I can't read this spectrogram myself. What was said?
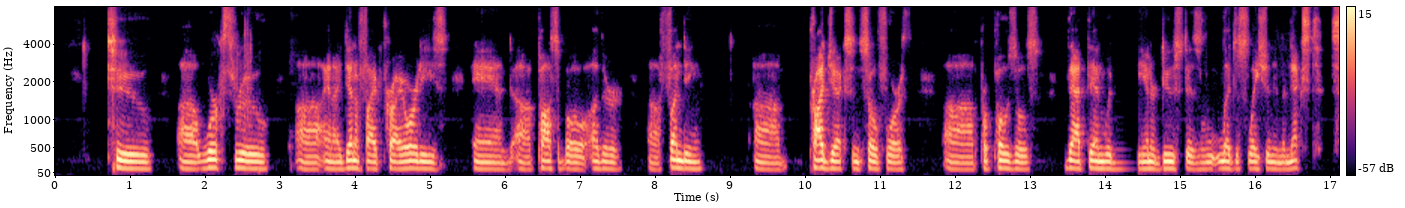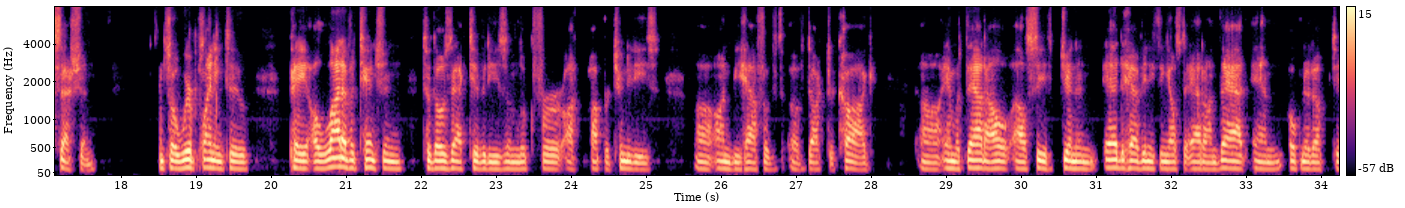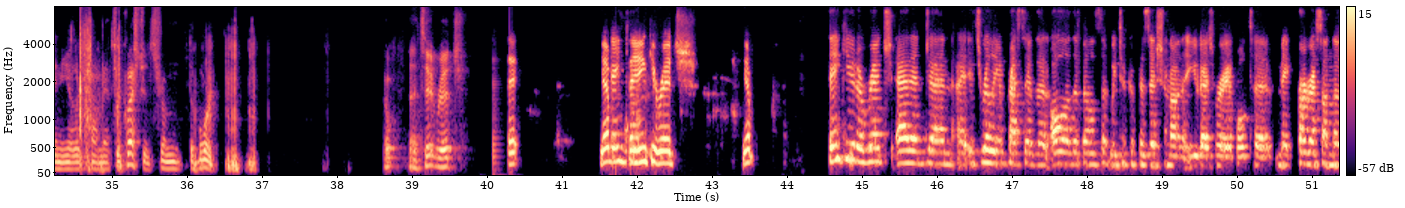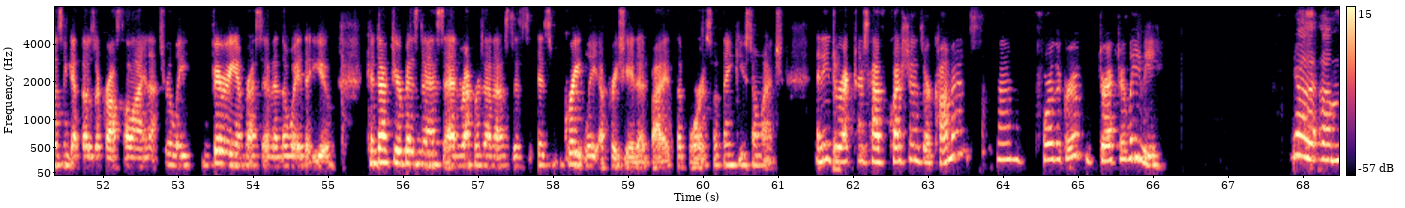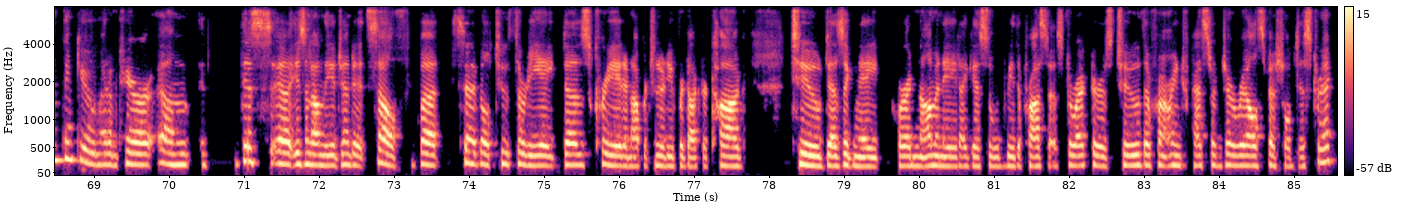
to uh, work through uh, and identify priorities and uh, possible other uh, funding uh, projects and so forth, uh, proposals that then would be introduced as legislation in the next session. And so we're planning to pay a lot of attention to those activities and look for opportunities on behalf of, of DRCOG. Uh, And with that, I'll, I'll see if Jen and Ed have anything else to add on that and open it up to any other comments or questions from the board. Oh, that's it, Rich. Yep, thank you, Rich. Thank you to Rich, Ed, and Jen. It's really impressive that all of the bills that we took a position on, that you guys were able to make progress on those and get those across the line. That's really very impressive. And the way that you conduct your business and represent us is, is greatly appreciated by the board. So thank you so much. Any directors have questions or comments um, for the group? Director Levy? Yeah, um, thank you, Madam Chair. Um, it- this uh, isn't on the agenda itself, but Senate Bill 238 does create an opportunity for DRCOG to designate or nominate, I guess it would be the process, directors to the Front Range Passenger Rail Special District.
